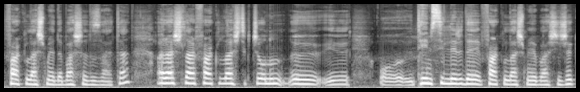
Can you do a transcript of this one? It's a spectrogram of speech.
Farklılaşmaya da başladı zaten. Araçlar farklılaştıkça onun e, e, o temsilleri de farklılaşmaya başlayacak.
